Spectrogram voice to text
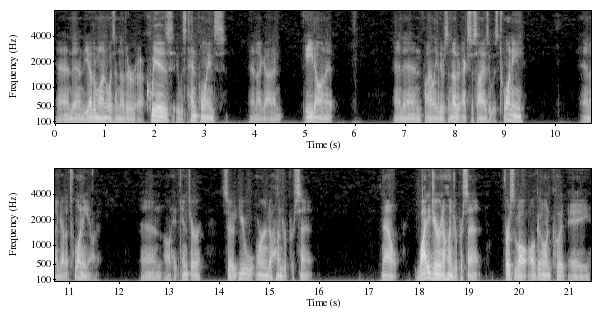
And then the other one was another uh, quiz. It was 10 points, and I got an 8 on it. And then finally, there's another exercise. It was 20, and I got a 20 on it. And I'll hit enter. So you earned 100%. Now, why did you earn 100%? First of all, I'll go and put a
